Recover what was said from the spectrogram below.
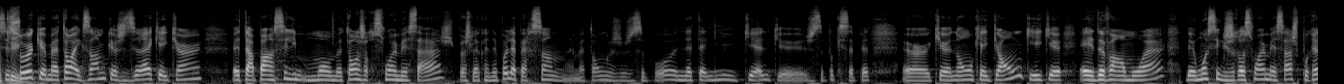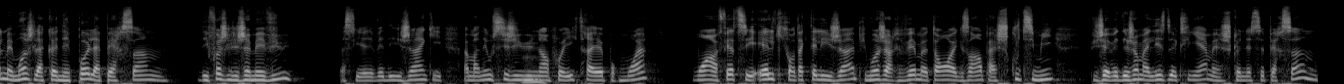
c'est sûr que, mettons, exemple, que je dirais à quelqu'un, euh, t'as pensé, moi, mettons, je reçois un message, ben, je la connais pas, la personne, mettons, je, je sais pas, Nathalie, quelque, je sais pas qui s'appelle, euh, qui a un nom quelconque et qu'elle est devant moi, ben moi, c'est que je reçois un message pour elle, mais moi, je la connais pas, la personne. Des fois, je l'ai jamais vue. Parce qu'il y avait des gens qui. À un moment donné aussi, j'ai eu Mm. une employée qui travaillait pour moi. Moi, en fait, c'est elle qui contactait les gens. Puis moi, j'arrivais, mettons, exemple, à Chicoutimi. Puis j'avais déjà ma liste de clients, mais je connaissais personne.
